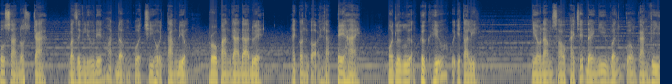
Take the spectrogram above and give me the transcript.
Cosa Nostra và dính líu đến hoạt động của tri hội tam điểm Propaganda Due, hay còn gọi là P2, một lực lượng cực hữu của Italy. Nhiều năm sau cái chết đầy nghi vấn của ông Canvi,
